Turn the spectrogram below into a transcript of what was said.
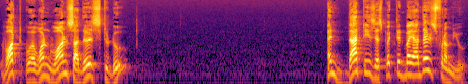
what one wants others to do, and that is expected by others from you.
